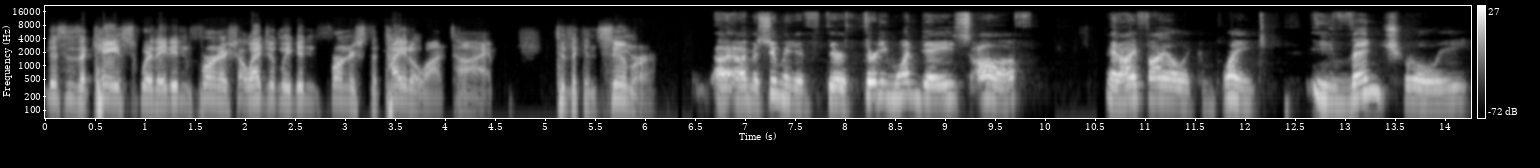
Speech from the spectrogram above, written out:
this is a case where they didn't furnish allegedly didn't furnish the title on time to the consumer. I'm assuming if they're 31 days off and I file a complaint, eventually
